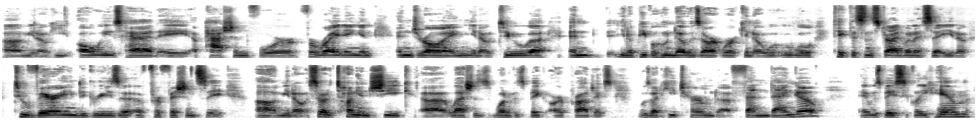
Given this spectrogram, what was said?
Um, you know, he always had a, a, passion for, for writing and, and drawing, you know, to, uh, and, you know, people who know his artwork, you know, will, will, take this in stride when I say, you know, to varying degrees of, of proficiency. Um, you know, sort of tongue in cheek, uh, Lash's, one of his big art projects was what he termed uh, Fandango. It was basically him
